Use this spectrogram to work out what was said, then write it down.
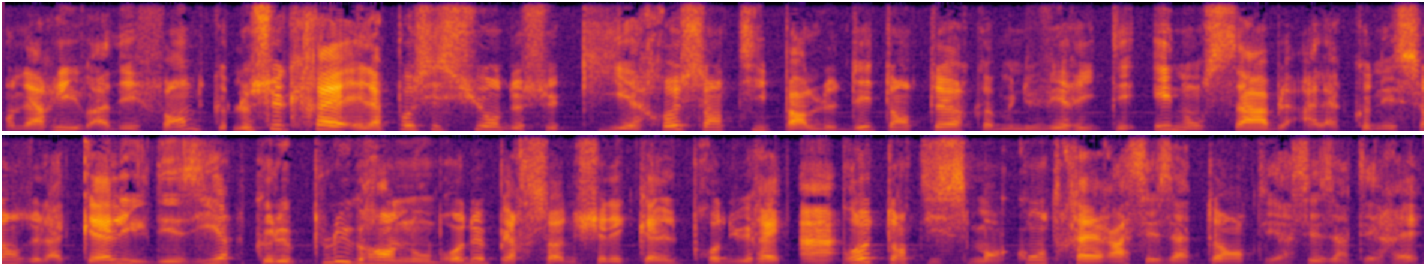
en arrive à défendre que le secret est la possession de ce qui est ressenti par le détenteur comme une vérité énonçable à la connaissance de laquelle il désire que le plus grand nombre de personnes chez lesquelles elle produirait un retentissement contraire à ses attentes et à ses intérêts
